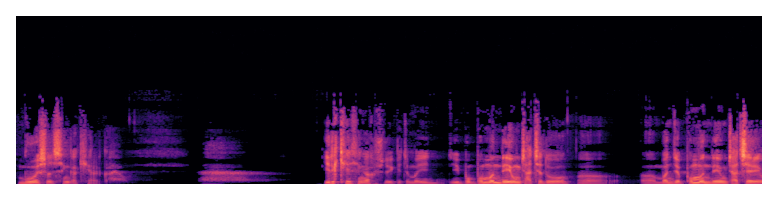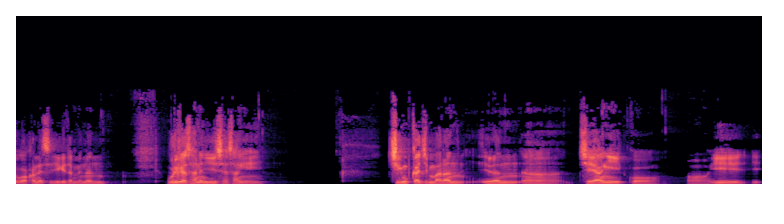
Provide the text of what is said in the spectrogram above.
무엇을 생각해야 할까요? 이렇게 생각할 수도 있겠죠. 뭐, 이, 이 본문 내용 자체도, 어, 어, 먼저 본문 내용 자체와 관련해서 얘기하자면은, 우리가 사는 이 세상이 지금까지 말한 이런, 어, 재앙이 있고, 어, 이,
